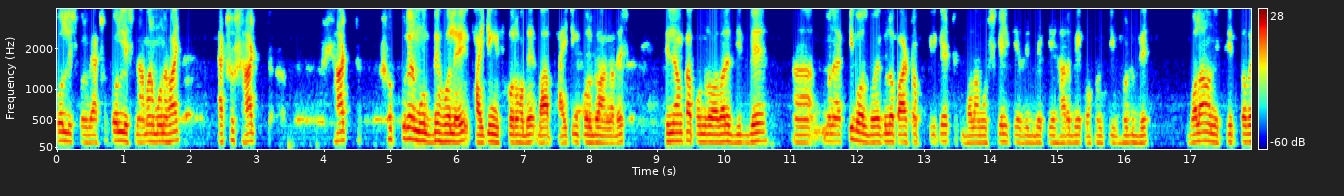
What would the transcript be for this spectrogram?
চল্লিশ করবে। একশো চল্লিশ না, আমার মনে হয় একশো ষাট ষাট, সত্তরের মধ্যে হলে ফাইটিং স্কোর হবে বা ফাইটিং করবে বাংলাদেশ। শ্রীলঙ্কা পনেরো ওভারে জিতবে। মানে কি বলব, এগুলো পার্ট অফ ক্রিকেট বলা মুশকিল কে জিতবে, কে হারবে, কখন কি ঘটবে বলা অনিশ্চিত তবে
